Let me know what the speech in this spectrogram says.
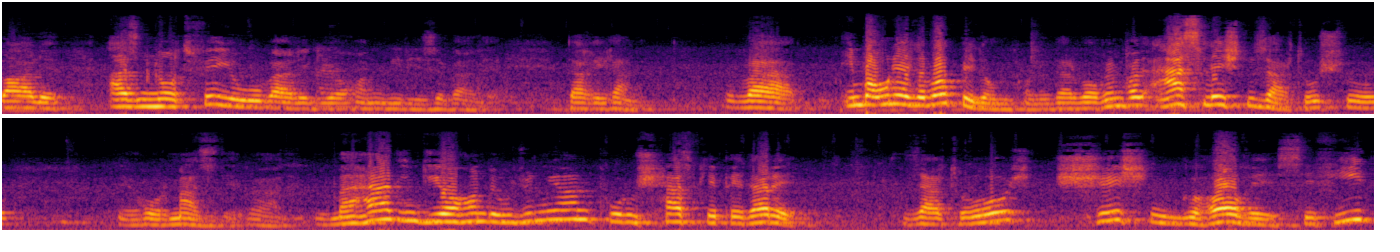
بله از نطفه او بله گیاهان میریزه. بله دقیقا. و این با اون ارتباط پیدا می‌کنه. در واقع می‌خواد اصلش تو زرتشت و هرمزده. بله. بعد این گیاهان به وجود میان پروش هست که پدر زرتوش شش گاو سفید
